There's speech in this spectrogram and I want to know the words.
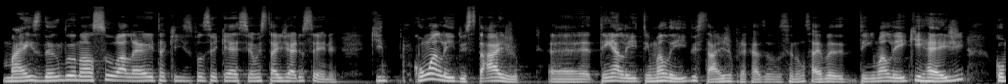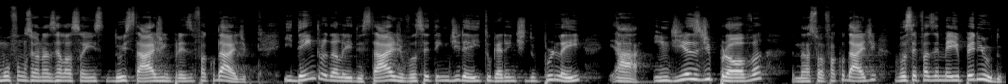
mas dando o nosso alerta aqui se você quer ser um estagiário sênior. Que com a lei do estágio, é, tem a lei, tem uma lei do estágio, por acaso você não saiba, tem uma lei que rege como funcionam as relações do estágio, empresa e faculdade. E dentro da lei do estágio, você tem direito garantido por lei a, em dias de prova, na sua faculdade, você fazer meio período.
